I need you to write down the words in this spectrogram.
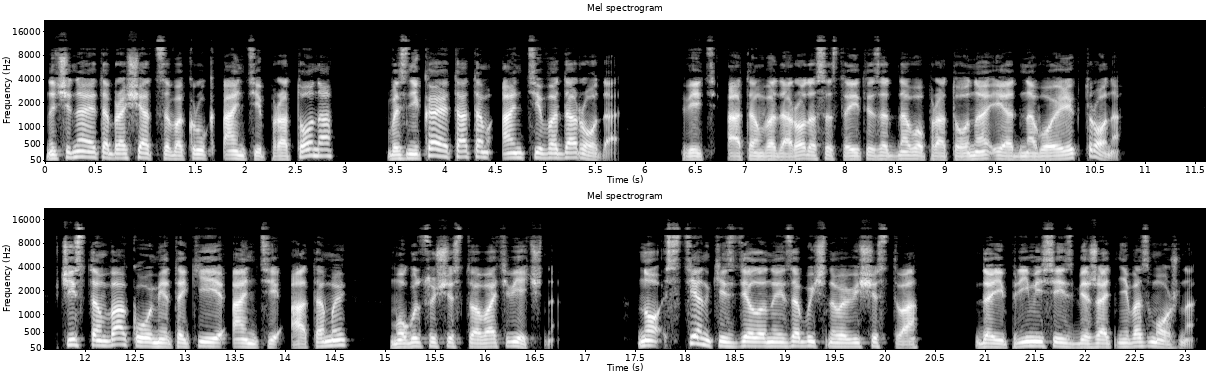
начинает обращаться вокруг антипротона, возникает атом антиводорода, ведь атом водорода состоит из одного протона и одного электрона. В чистом вакууме такие антиатомы могут существовать вечно. Но стенки сделаны из обычного вещества, да и примеси избежать невозможно –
